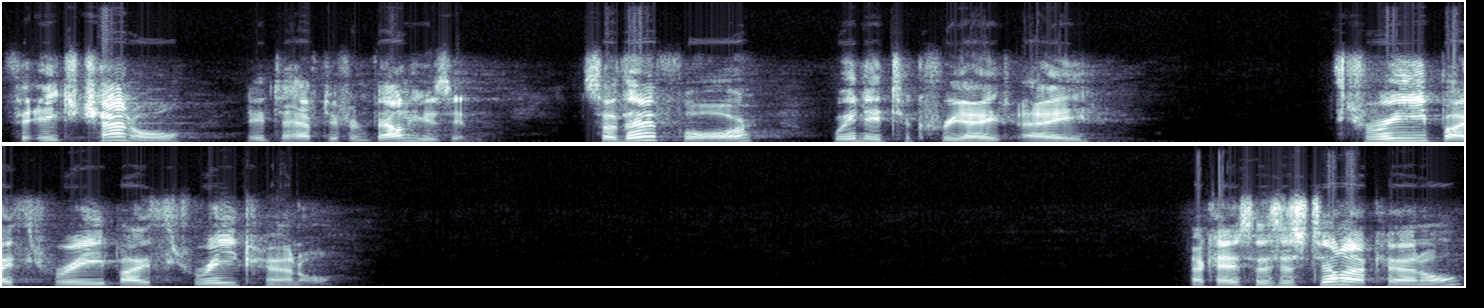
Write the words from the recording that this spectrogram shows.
for each channel need to have different values in. So therefore, we need to create a 3 by 3 by 3 kernel. Okay, so this is still our kernel.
